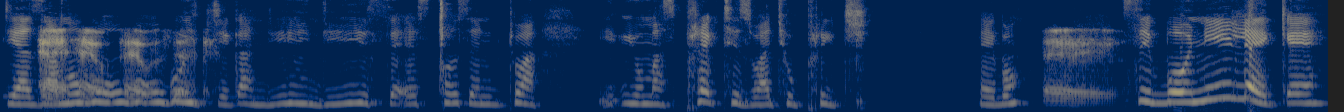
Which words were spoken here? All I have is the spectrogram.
Ndiyazama Eh, eh, eh, ukuyijika ndiyise esixhoseni kuthiwa you must practice what you preach. Yayibona eh. Sibonile ke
